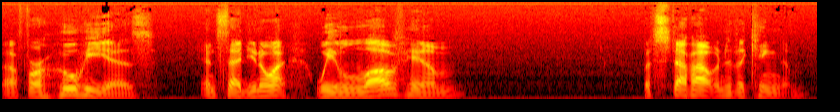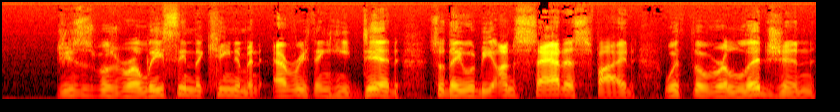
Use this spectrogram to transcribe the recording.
uh, for who he is and said you know what? We love him but step out into the kingdom. Jesus was releasing the kingdom in everything he did so they would be unsatisfied with the religion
